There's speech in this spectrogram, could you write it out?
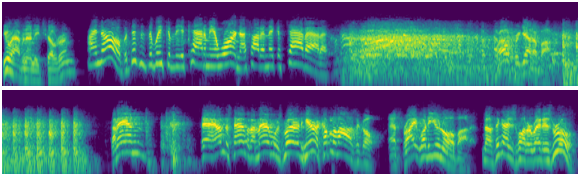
You haven't any children. I know, but this is the week of the Academy Award, and I thought I'd make a stab at it. Well, forget about it. Come in. Say, I understand that a man was murdered here a couple of hours ago. That's right. What do you know about it? Nothing. I just want to rent his room.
